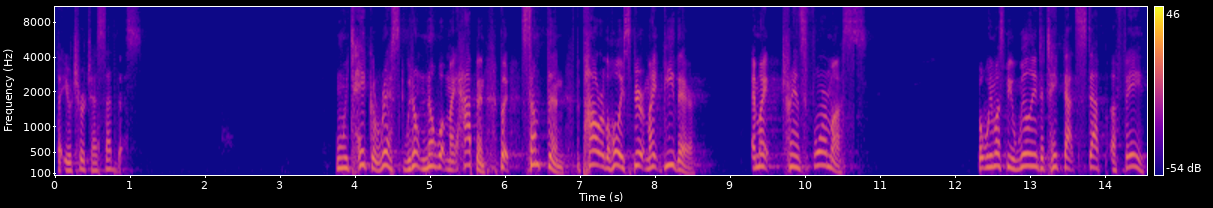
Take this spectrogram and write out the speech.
that your church has said this. When we take a risk, we don't know what might happen, but something, the power of the Holy Spirit might be there. It might transform us. But we must be willing to take that step of faith,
